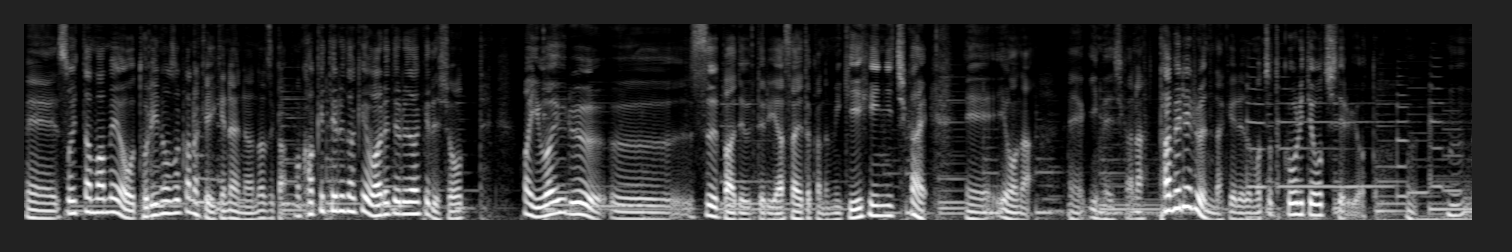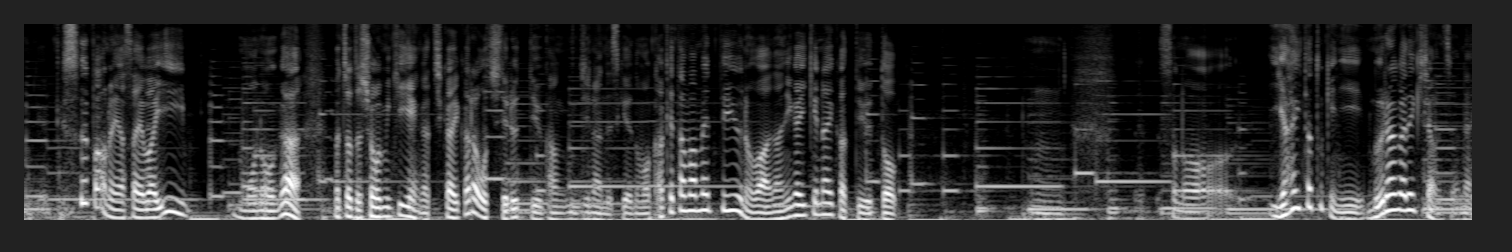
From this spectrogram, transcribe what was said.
えーそういった豆を取り除かなきゃいけないのはなぜか、まあ、かけてるだけ割れてるだけでしょって。まあ、いわゆるスーパーで売ってる野菜とかの見切品に近い、えーような、えーイメージかな。食べれるんだけれどもちょっとクオリティ落ちてるよと、うん。うん。スーパーの野菜はいいものが、まあ、ちょっと賞味期限が近いから落ちてるっていう感じなんですけれどもかけた豆っていうのは何がいけないかっていうと、うん、その焼いた時にムラができちゃうんですよね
